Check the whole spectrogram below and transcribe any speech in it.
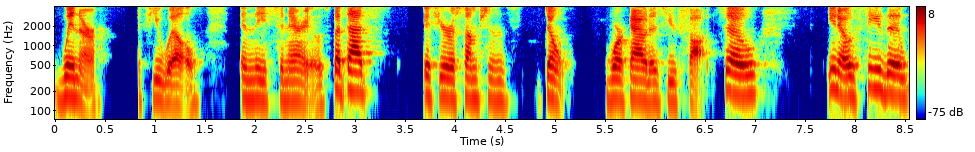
winner, if you will, in these scenarios. But that's if your assumptions don't work out as you thought. So, you know, see the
